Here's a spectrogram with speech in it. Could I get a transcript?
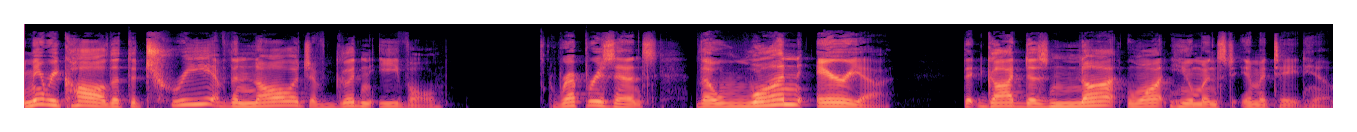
You may recall that the tree of the knowledge of good and evil represents the one area that God does not want humans to imitate him.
